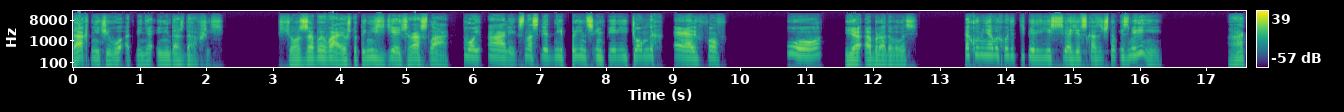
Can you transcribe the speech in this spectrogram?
так ничего от меня и не дождавшись. «Все забываю, что ты не здесь росла, твой Алекс, наследный принц империи темных эльфов. О, я обрадовалась. Так у меня, выходит, теперь есть связи в сказочном измерении? От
